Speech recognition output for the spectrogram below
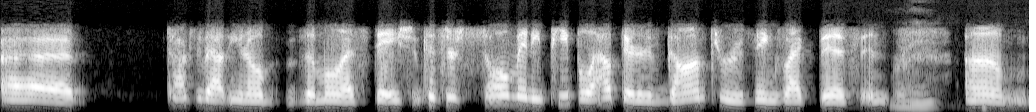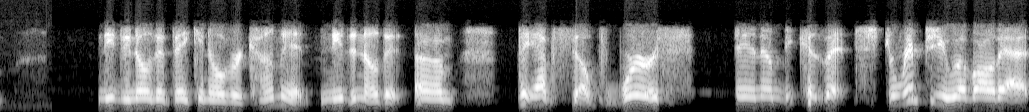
uh, talks about you know the molestation because there's so many people out there that have gone through things like this and Right. um, need to know that they can overcome it. Need to know that um, they have self worth, and um, because that strips you of all that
